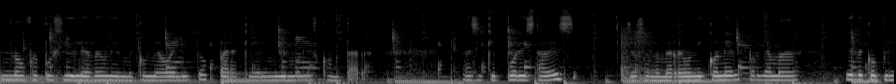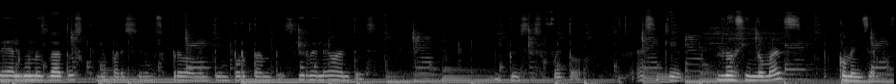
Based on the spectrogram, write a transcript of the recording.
no fue posible reunirme con mi abuelito para que él mismo les contara. Así que por esta vez yo solo me reuní con él por llamada y recopilé algunos datos que me parecieron supremamente importantes y relevantes. Y pues eso fue todo. Así que no siendo más, comencemos.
